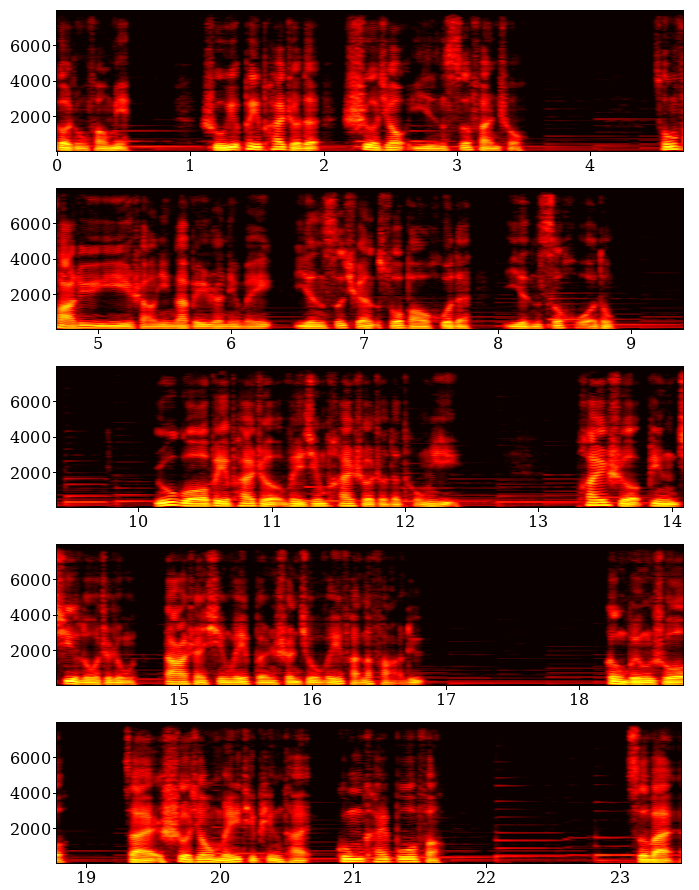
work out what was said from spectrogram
各种方面，属于被拍者的社交隐私范畴。从法律意义上，应该被认定为隐私权所保护的隐私活动。如果被拍者未经拍摄者的同意，拍摄并记录这种搭讪行为本身就违反了法律，更不用说在社交媒体平台公开播放。此外，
